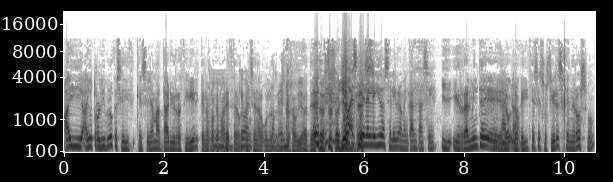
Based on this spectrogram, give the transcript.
Hay, hay otro libro que se, dice- que se llama Dar y Recibir, que no es lo que Mm, parece, lo qué que bueno. piensan algunos Hombre, de, nuestros, no. audi- de nuestros oyentes. No, es que yo le he leído ese libro, me encanta, sí. Y, y realmente Me eh, lo, que dices es eso, si eres generoso,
